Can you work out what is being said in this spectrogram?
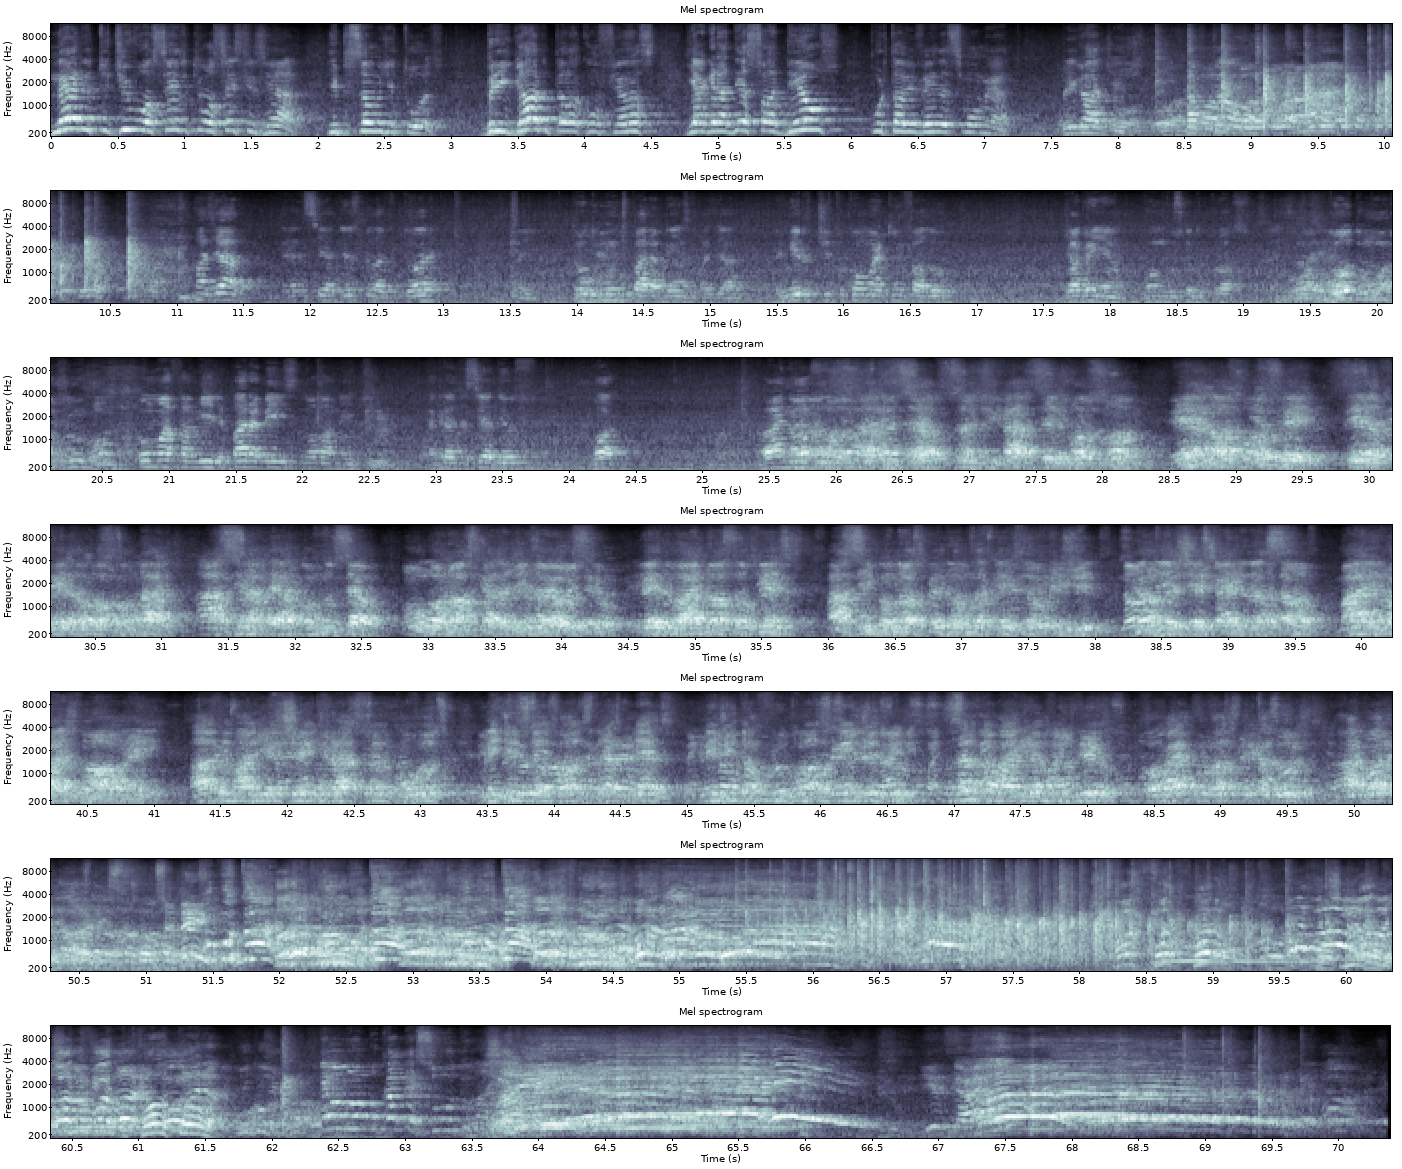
Mérito de vocês o que vocês fizeram. E precisamos de todos. Obrigado pela confiança e agradeço a Deus por estar vivendo esse momento. Obrigado, gente. Rapaziada, agradecer a Deus pela vitória. Todo mundo de parabéns, rapaziada. Primeiro título, como o Marquinhos falou, já ganhamos, vamos em busca do próximo. Todo mundo junto, como uma família, parabéns novamente. Agradecer a Deus. Bora. Pai nosso, que estás no céu, santificado seja o vosso nome. Venha a nós o vosso reino, seja feita a vossa vontade, assim na terra como no céu. O pão nosso cada dia é hoje, Senhor. Perdoai nossas ofensas, assim como nós perdoamos aqueles que nos ofendidos. Não deixeis cair em tentação, mas livrai do mal. Amém. Ave Maria, cheia de graça, Senhor convosco. Bendito sois vós entre as mulheres, bendito é o fruto do vosso ventre, Jesus. Santa Maria, Mãe de Deus, rogai por nós pecadores, agora e na hora de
